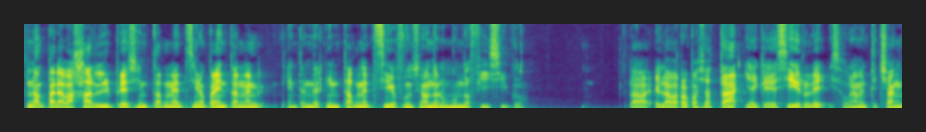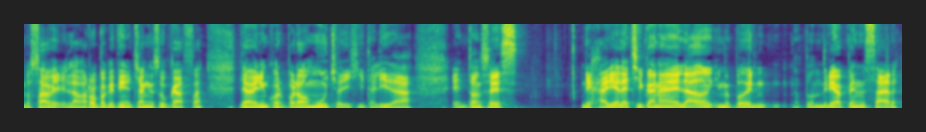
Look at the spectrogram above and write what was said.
no para bajar el precio de Internet, sino para entender que Internet sigue funcionando en un mundo físico. el lavarropa ya está y hay que decirle, y seguramente Chang lo sabe, el lavarropa que tiene Chang en su casa, de haber incorporado mucha digitalidad. Entonces, dejaría la chicana de lado y me pondría a pensar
